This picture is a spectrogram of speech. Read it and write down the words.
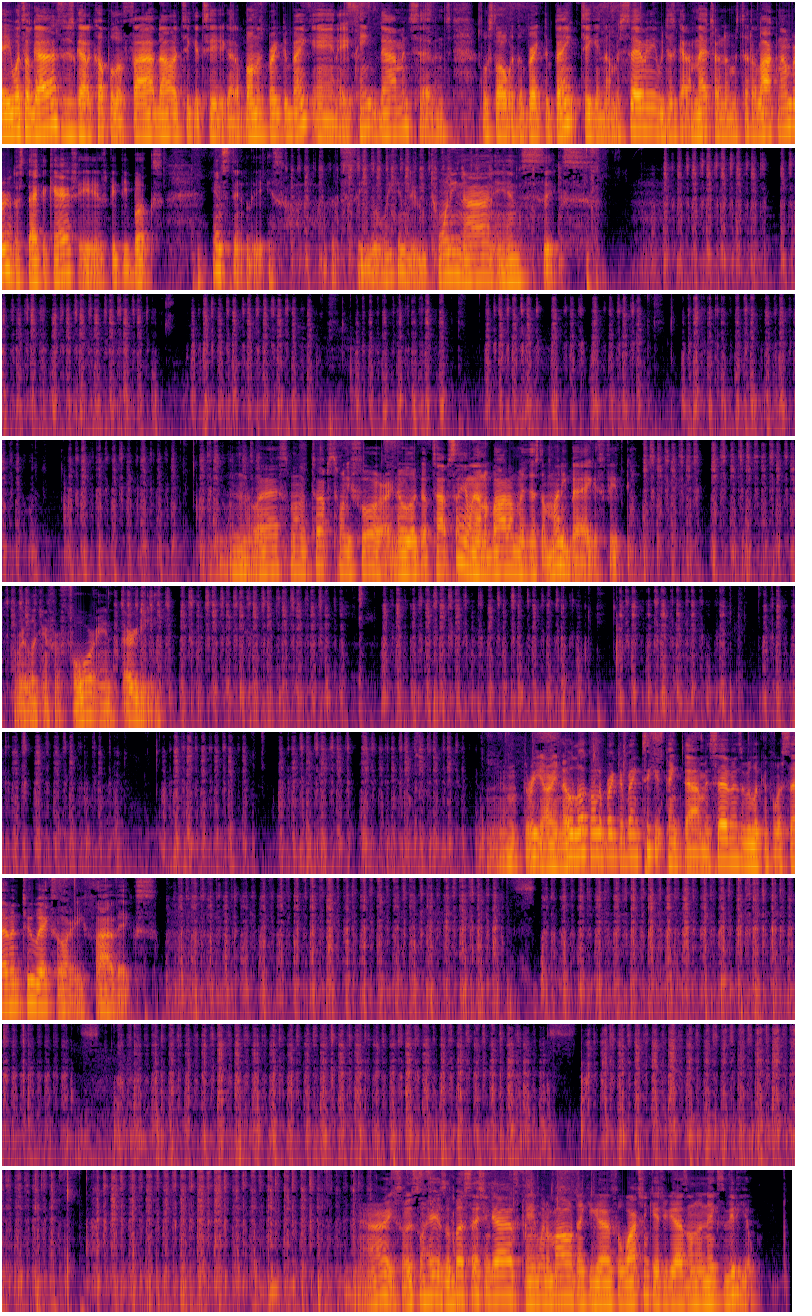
Hey, what's up guys? Just got a couple of $5 tickets here. Got a bonus break the bank and a pink diamond sevens. We'll start with the break the bank ticket number 70. We just got to match our numbers to the lock number. The stack of cash is 50 bucks instantly. Let's see what we can do. 29 and 6. And the last one up top's 24. All right, no look up top. Same way on the bottom, it's just a money bag is 50. We're looking for 4 and 30. three. All right, no luck on the break the bank ticket. Pink diamond sevens. We're looking for a seven, 2x, or a 5x. All right, so this one here is a bus session, guys. Can't win them all. Thank you guys for watching. Catch you guys on the next video.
